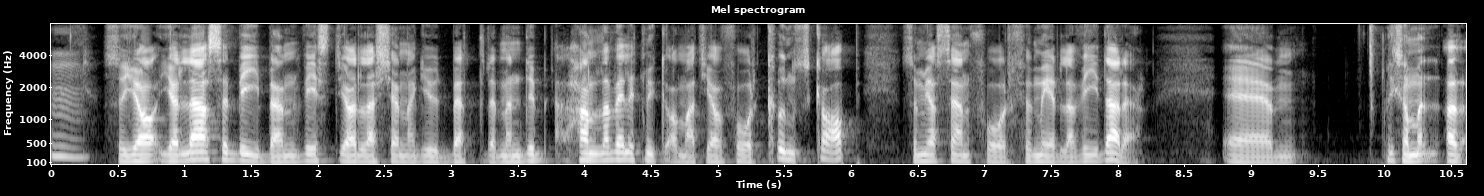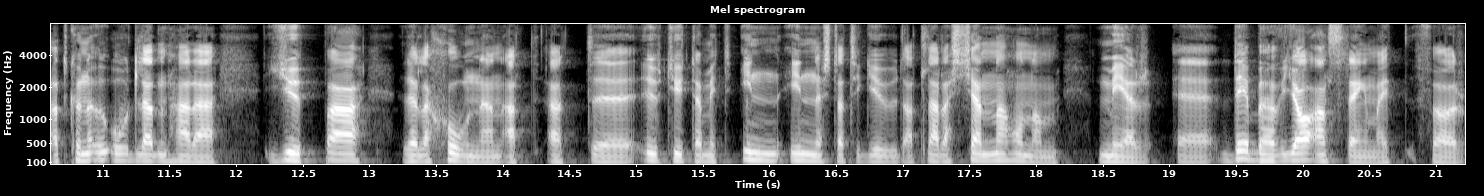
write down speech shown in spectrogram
Mm. Så jag, jag, läser Bibeln, visst jag lär känna Gud bättre, men det handlar väldigt mycket om att jag får kunskap som jag sen får förmedla vidare. Eh, liksom att, att, kunna odla den här djupa relationen, att, att uh, utnyttja mitt in, innersta till Gud, att lära känna honom mer. Uh, det behöver jag anstränga mig för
